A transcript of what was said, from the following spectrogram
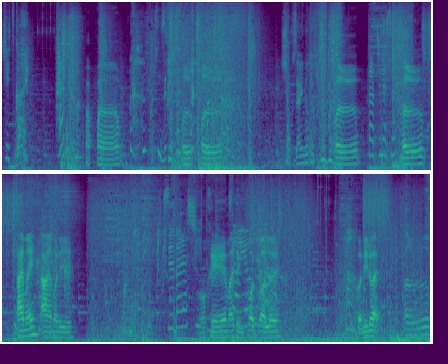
しつこい ปั๊บปั๊บปึ๊บปึ๊บ 食材の時 ปึ๊บ 立ちなさい ปึ๊บตายไหมตายพอดี 素晴らしい โอเค มาถึงกดก่อนเลย กดนี้ด้วยปึ๊บ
